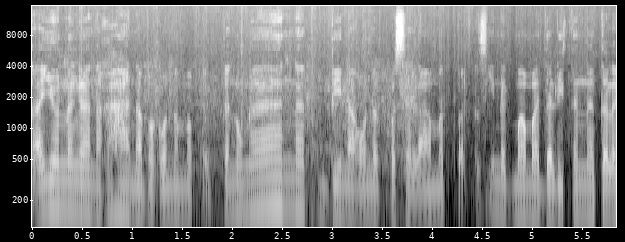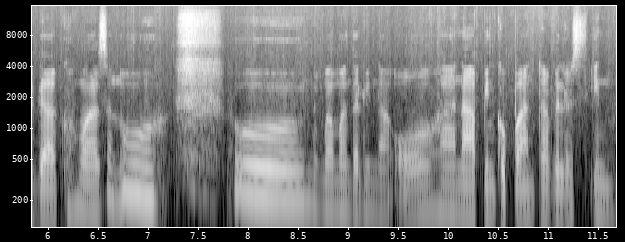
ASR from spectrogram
ayun na nga, nakahanap ako ng mapagtanungan at hindi na ako nagpasalamat pa kasi nagmamadalitan na talaga ako, mas ano. Oh, nagmamadali na ako. Hanapin ko pa ang Traveler's Inn.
